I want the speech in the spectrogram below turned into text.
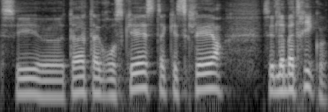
C'est euh, ta grosse caisse, ta caisse claire, c'est de la batterie, quoi.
